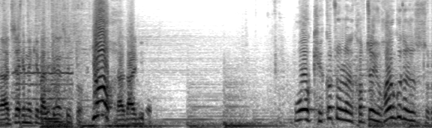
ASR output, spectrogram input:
나 진짜 끝낼게. 나 끝낼 수 있어. 야! 나, 날 믿어. 와, 개 깜짝 놀랐네. 갑자기 화염구 들렸어.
